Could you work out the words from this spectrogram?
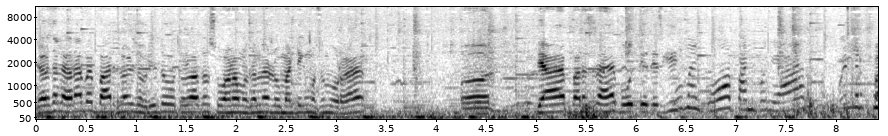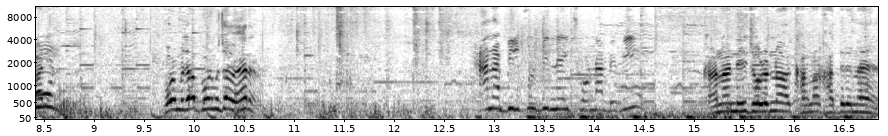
जैसा लग रहा है भाई बारिश वारिश हो रही तो थोड़ा सा सुहाना मौसम है रोमांटिक मौसम हो रहा। है और प्यार बरस रहा है बहुत तेज तेज की। ओ माई गॉड पानी यार। फ़ोन फ़ोन बचाओ फ़ोन बचाओ यार खाना बिल्कुल भी नहीं छोड़ना बेबी। खाना नहीं छोड़ना खाना खाते रहना है।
